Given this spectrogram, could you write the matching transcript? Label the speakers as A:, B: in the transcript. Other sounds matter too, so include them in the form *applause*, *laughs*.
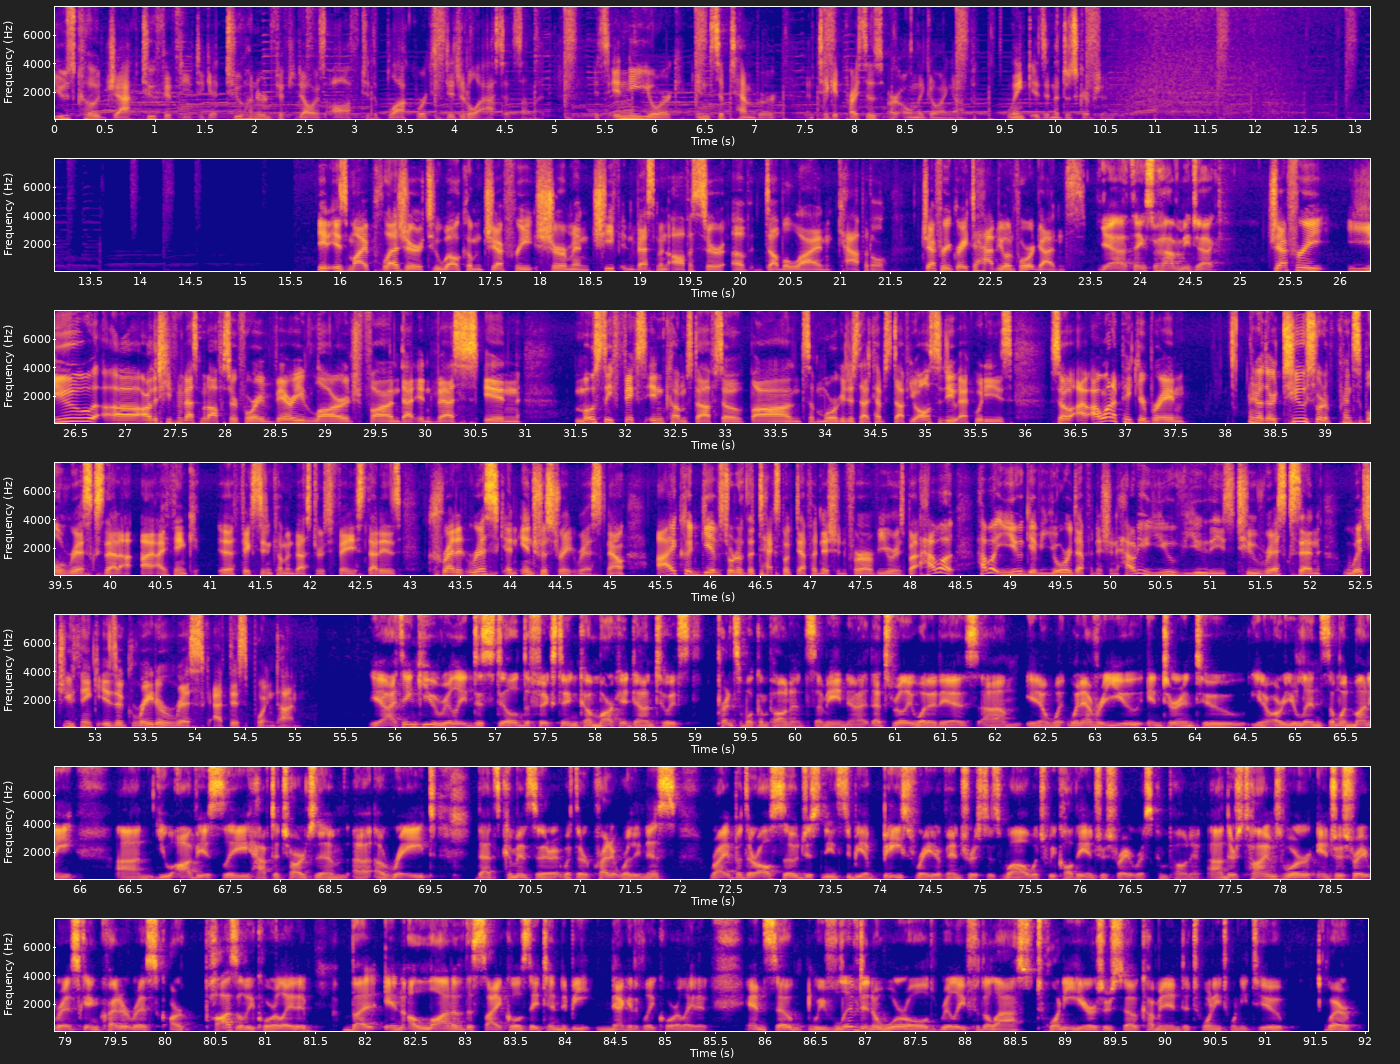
A: Use code JACK250 to get $250 off to the Blockworks Digital Asset Summit. It's in New York in September, and ticket prices are only going up. Link is in the description. It is my pleasure to welcome Jeffrey Sherman, Chief Investment Officer of DoubleLine Capital. Jeffrey, great to have you on Forward Guidance.
B: Yeah, thanks for having me, Jack.
A: Jeffrey, you uh, are the Chief Investment Officer for a very large fund that invests in mostly fixed income stuff, so bonds, some mortgages, that type of stuff. You also do equities. So I, I want to pick your brain you know, there are two sort of principal risks that I, I think uh, fixed income investors face. That is credit risk and interest rate risk. Now, I could give sort of the textbook definition for our viewers, but how about how about you give your definition? How do you view these two risks, and which do you think is a greater risk at this point in time?
B: Yeah, I think you really distilled the fixed income market down to its principal components. I mean, uh, that's really what it is. Um, you know, w- whenever you enter into, you know, or you lend someone money, um, you obviously have to charge them a, a rate that's commensurate with their credit worthiness right? But there also just needs to be a base rate of interest as well, which we call the interest rate risk component. Um, there's times where interest rate risk and credit risk are positively correlated, but in a lot of the cycles, they tend to be negatively correlated. And so we've lived in a world really for the last 20 years or so, coming into 2022, where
